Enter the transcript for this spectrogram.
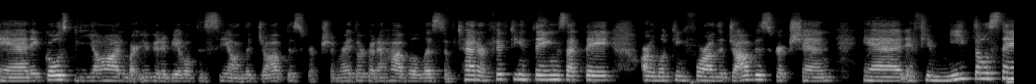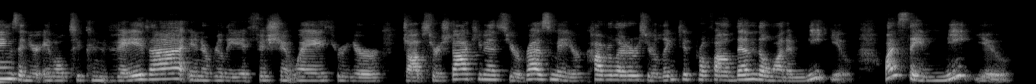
And it goes beyond what you're going to be able to see on the job description, right? They're going to have a list of 10 or 15 things that they are looking for on the job description. And if you meet those things and you're able to convey that in a really efficient way through your job search documents, your resume, your cover letters, your LinkedIn profile, then they'll want to meet you. Once they meet meet you,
